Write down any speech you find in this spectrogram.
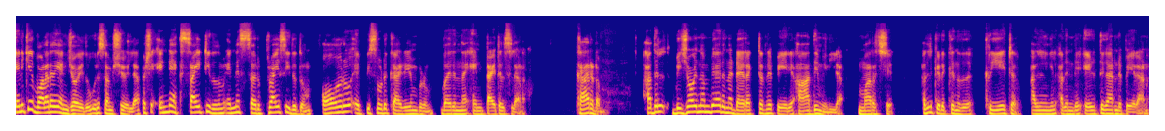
എനിക്ക് വളരെ എൻജോയ് ചെയ്തു. ഒരു സംശയമില്ല പക്ഷെ എന്നെ എക്സൈറ്റ് ചെയ്തതും എന്നെ സർപ്രൈസ് ചെയ്തതും ഓരോ എപ്പിസോഡ് കഴിയുമ്പോഴും വരുന്ന എൻ ടൈറ്റിൽസിലാണ് കാരണം അതിൽ ബിജോയ് നമ്പ്യാർ എന്ന ഡയറക്ടറിന്റെ പേര് ആദ്യമില്ല. മറിച്ച് അതിൽ കിടക്കുന്നത് ക്രിയേറ്റർ അല്ലെങ്കിൽ അതിന്റെ എഴുത്തുകാരന്റെ പേരാണ്.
